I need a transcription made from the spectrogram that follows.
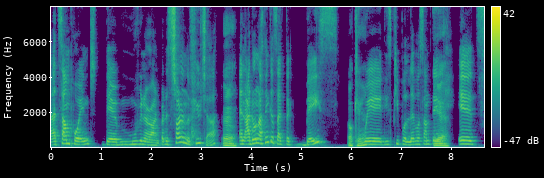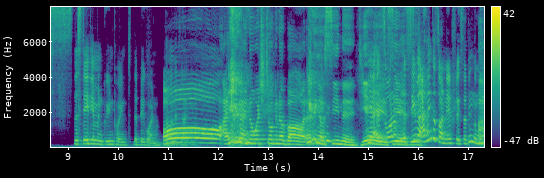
At some point, they're moving around, but it's shot in the future, Mm. and I don't. I think it's like the base okay. where these people live or something. Yeah. It's the stadium in Greenpoint, the big one. the one Oh, I think I know what you're talking about. I think I've seen it. Yes, Yeah, it's one of yes, it's even yes. I think it's on Netflix. I think the movie's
